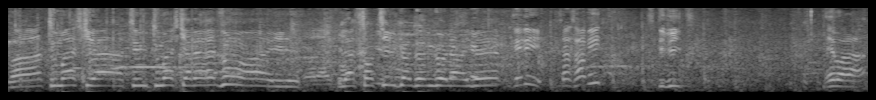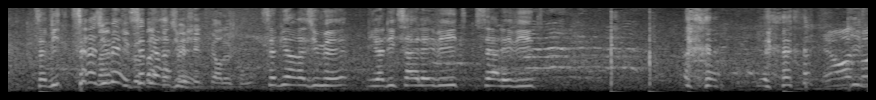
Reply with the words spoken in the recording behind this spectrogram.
Voilà, Toumache qui, a, Tou- Toumache qui avait raison. hein. Il, il a senti le Golden Goal arriver. Ça sera vite. C'était vite. Et voilà, c'est vite, c'est résumé, Bah, peux c'est bien résumé. C'est bien résumé. Il a dit que ça allait vite, c'est allé vite. Heureusement Give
